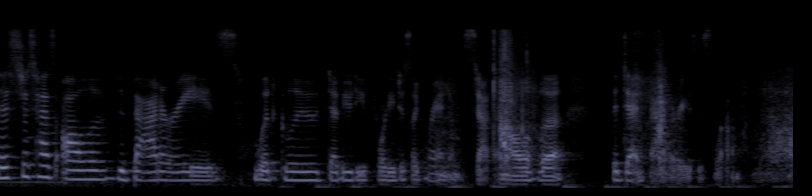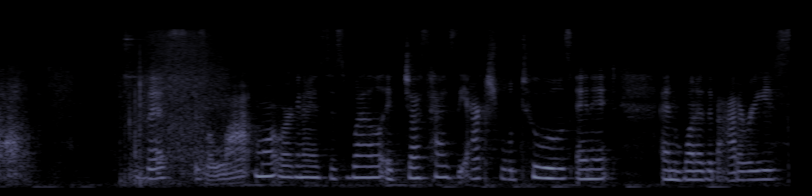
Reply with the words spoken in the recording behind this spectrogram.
this just has all of the batteries, wood glue, WD-40, just like random stuff, and all of the, the dead batteries as well. This is a lot more organized as well. It just has the actual tools in it and one of the batteries.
